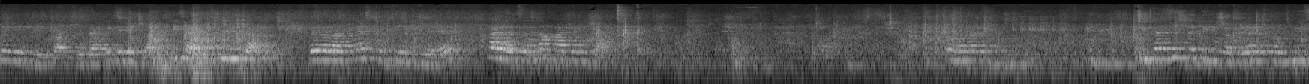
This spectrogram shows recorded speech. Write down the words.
lui Giffard putea fi dirijat, i s-a zis dirijabil, de la latinescul dirigere, care însemna a dirija. Gigantice dirijabile ale conturii Zeppelin. Contele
